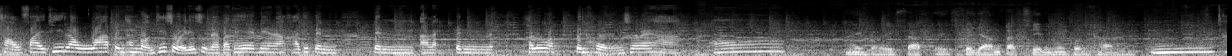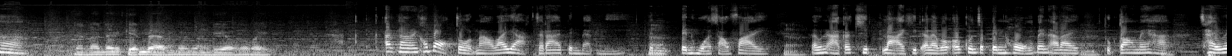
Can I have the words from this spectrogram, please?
เสาไฟที่เราว่าเป็นถนนที่สวยที่สุดในประเทศเนี่ยนะคะ ที่เป็นเป็นอะไรเป็นเขาเรียกว่าเป็นหงส์ใช่ไหมคะอ๋อให้บริษัทสยามตัดสินเป็นคนทอืมค่ะำแต่เราได้เขียนแบบเขาอย่างเดียวเข้าไปอาจารย์เขาบอกโจทย์มาว่าอยากจะได้เป็นแบบนี้ เป็นอ่าเป็นหัวเสาไฟอ่าแล้วคุณอาก็คิดลายคิดอะไรว่าเออคุณจะเป็นหงส์เป็นอะไรถูกต้องไหมคะ ใช้เว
